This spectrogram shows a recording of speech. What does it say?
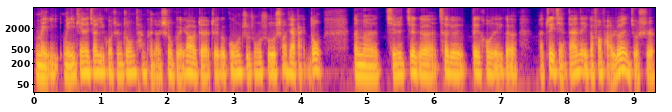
每一每一天的交易过程中，它可能是围绕着这个估值中枢上下摆动。那么其实这个策略背后的一个。呃，最简单的一个方法论就是，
